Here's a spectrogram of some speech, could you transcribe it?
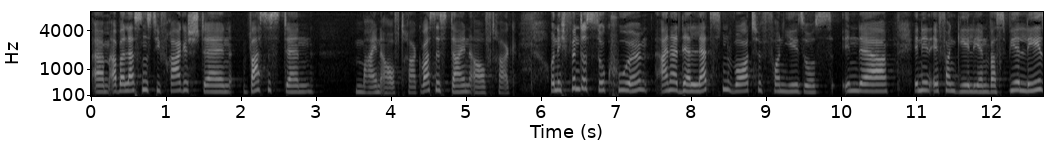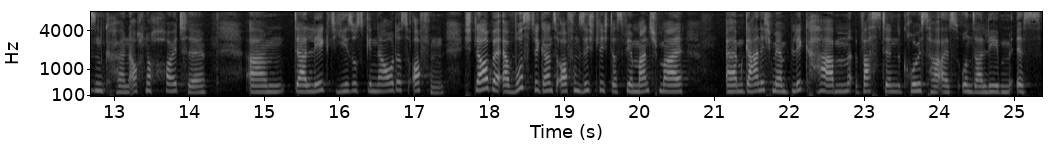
aber lass uns die Frage stellen, was ist denn mein Auftrag? Was ist dein Auftrag? Und ich finde es so cool, einer der letzten Worte von Jesus in, der, in den Evangelien, was wir lesen können, auch noch heute, ähm, da legt Jesus genau das offen. Ich glaube, er wusste ganz offensichtlich, dass wir manchmal ähm, gar nicht mehr im Blick haben, was denn größer als unser Leben ist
